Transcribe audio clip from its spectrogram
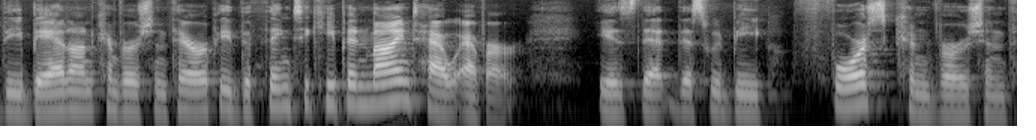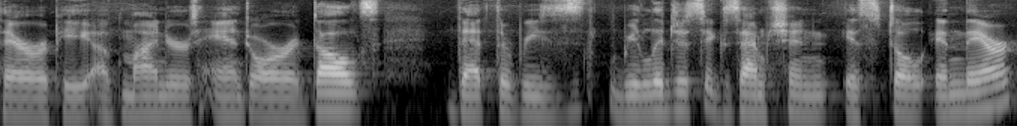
the ban on conversion therapy. The thing to keep in mind, however, is that this would be forced conversion therapy of minors and or adults that the religious exemption is still in there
